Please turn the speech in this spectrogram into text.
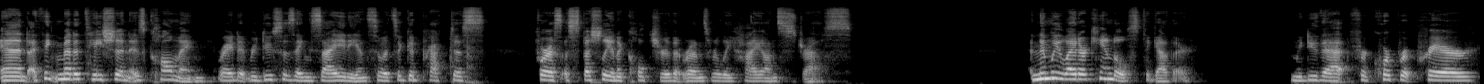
And I think meditation is calming, right? It reduces anxiety. And so it's a good practice for us, especially in a culture that runs really high on stress. And then we light our candles together. And we do that for corporate prayer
